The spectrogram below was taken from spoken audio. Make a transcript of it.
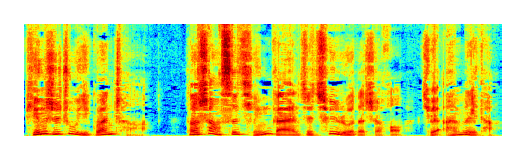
平时注意观察，当上司情感最脆弱的时候，去安慰他。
